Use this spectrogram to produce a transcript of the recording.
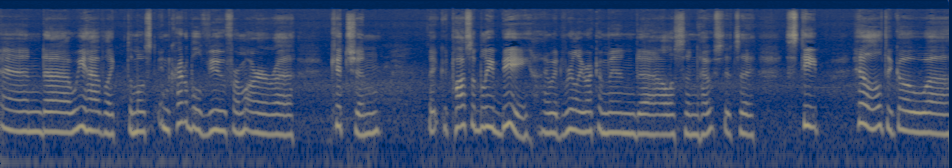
and uh, we have like the most incredible view from our uh, kitchen that could possibly be. I would really recommend uh, Allison House. It's a steep hill to go uh,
